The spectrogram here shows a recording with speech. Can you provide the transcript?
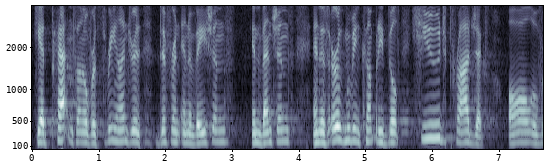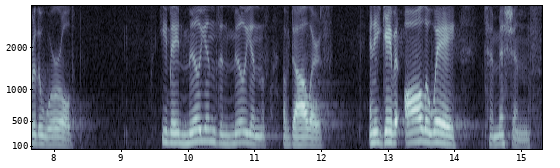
He had patents on over 300 different innovations, inventions, and his earth moving company built huge projects all over the world. He made millions and millions of dollars, and he gave it all away to missions.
